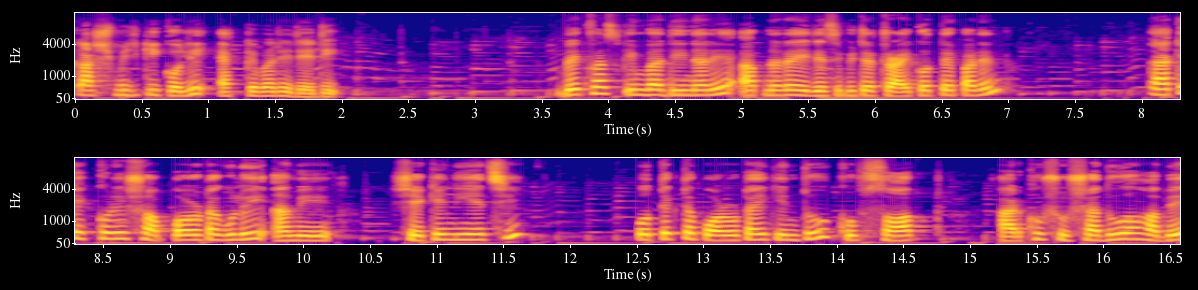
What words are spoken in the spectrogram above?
কাশ্মীর কি কলি একেবারে রেডি ব্রেকফাস্ট কিংবা ডিনারে আপনারা এই রেসিপিটা ট্রাই করতে পারেন। এক এক করে সব পরোটাগুলোই আমি সেকে নিয়েছি। প্রত্যেকটা পরোটাই কিন্তু খুব সফট আর খুব সুস্বাদুও হবে।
